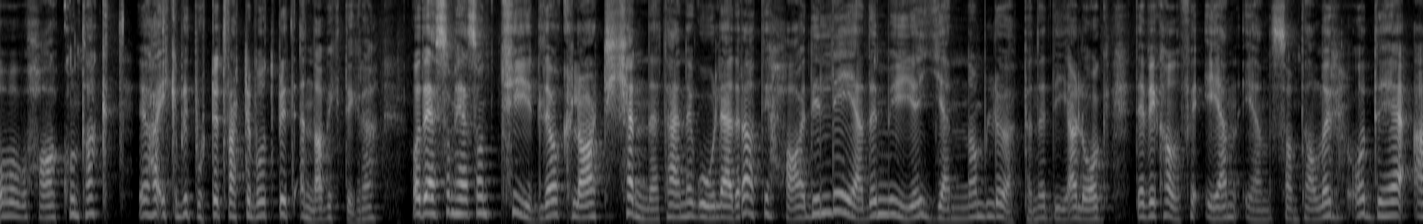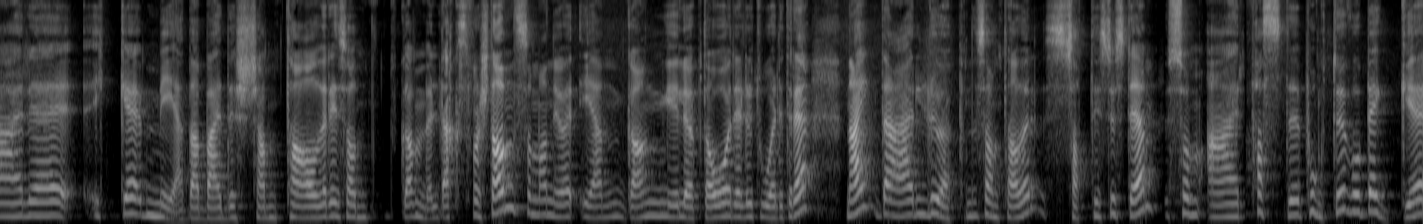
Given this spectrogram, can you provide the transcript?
og ha kontakt har ikke blitt borte. Tvert imot blitt enda viktigere. Og det som helt sånn tydelig og klart kjennetegner gode ledere, at de, har, de leder mye gjennom løpende dialog. Det vi kaller for én-én-samtaler. Og det er eh, ikke medarbeidersamtaler i sånn gammeldags forstand, som man gjør én gang i løpet av år eller to eller tre. Nei, det er løpende samtaler satt i system, som er faste punkter hvor begge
